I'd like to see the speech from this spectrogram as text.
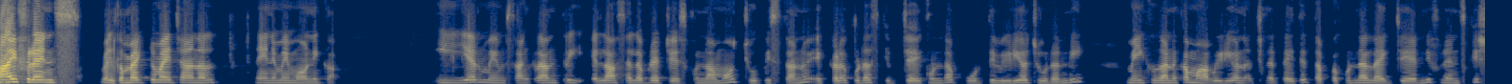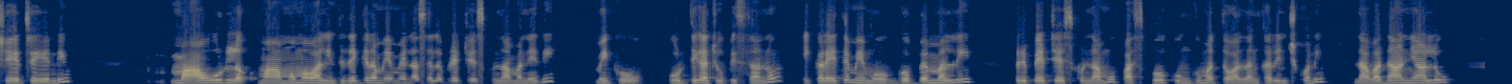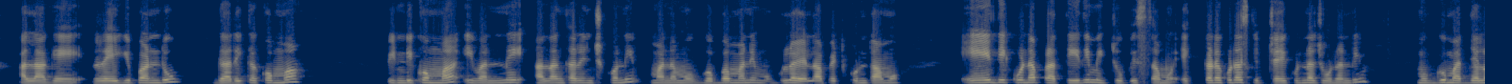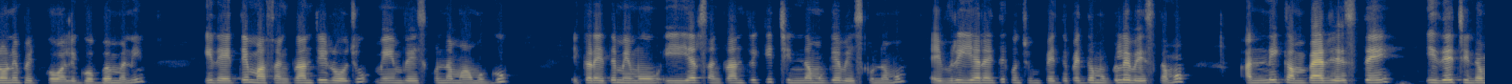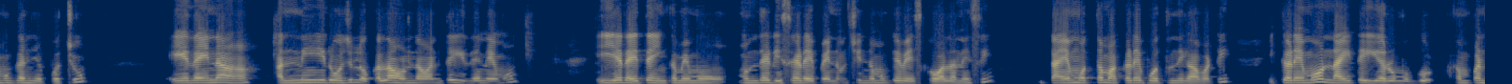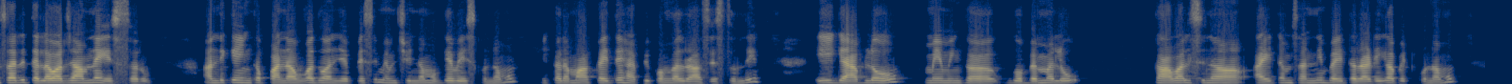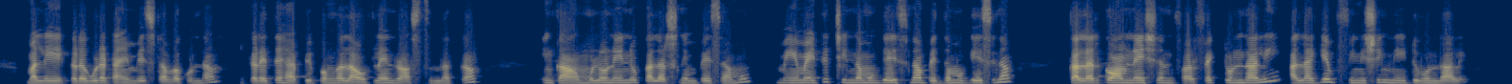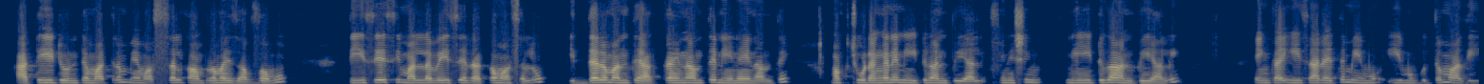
Hi friends! Welcome back to my channel. నేను మీ మౌనిక. ఈ ఇయర్ మేము సంక్రాంతి ఎలా సెలబ్రేట్ చేసుకున్నామో చూపిస్తాను. ఎక్కడ కూడా స్కిప్ చేయకుండా పూర్తి వీడియో చూడండి. మీకు గనక మా వీడియో నచ్చినట్టయితే తప్పకుండా లైక్ చేయండి. ఫ్రెండ్స్‌కి షేర్ చేయండి. మా ఊర్లో మా అమ్మమ్మ వాళ్ళ ఇంటి దగ్గర మేము ఎలా సెలబ్రేట్ చేసుకున్నాం అనేది మీకు పూర్తిగా చూపిస్తాను. ఇక్కడైతే మేము గొబ్బెమ్మల్ని ప్రిపేర్ చేసుకున్నాము. పసుపు, కుంకుమతో అలంకరించుకొని, నవధాన్యాలు, అలాగే రేగిపండు, గరిక కొమ్మ, పిండి కొమ్మ ఇవన్నీ అలంకరించుకొని, మనము గొబ్బమ్మని ముగ్గులో ఎలా పెట్టుకుంటామో, ఏది కూడా ప్రతిదీ మీకు చూపిస్తాము. ఎక్కడ కూడా స్కిప్ చేయకుండా చూడండి. ముగ్గు మధ్యలోనే పెట్టుకోవాలి గొబ్బమ్మని ఇదైతే మా సంక్రాంతి రోజు మేము వేసుకున్న మా ముగ్గు. ఇక్కడైతే మేము ఈ ఇయర్ సంక్రాంతికి చిన్న ముగ్గే వేసుకున్నాము. ఎవ్రీ ఇయర్ అయితే కొంచెం పెద్ద పెద్ద ముగ్గులే వేస్తాము. అన్ని కంపేర్ చేస్తే ఇదే చిన్న ముగ్గు అని చెప్పొచ్చు ఏదైనా అన్ని రోజులు ఒకలా ఉన్నామంటే ఇదేనేమో. ఇయర్ అయితే ఇంకా మేము ముందే డిసైడ్ అయిపోయినాం చిన్న ముగ్గే వేసుకోవాలనేసి. టైం మొత్తం అక్కడే పోతుంది కాబట్టి ఇక్కడేమో నైట్ ఎయ్యరు ముగ్గు. కంపల్సరీ తెల్లవారుజామునే వేస్తారు అందుకే ఇంకా పని అవ్వదు అని చెప్పేసి మేము చిన్న ముగ్గే వేసుకున్నాము. ఇక్కడ మా హ్యాపీ పొంగల్ రాసేస్తుంది. ఈ గ్యాప్‌లో ఇంకా గొబ్బెమ్మలు, కావాల్సిన ఐటెమ్స్ అన్ని బయట రెడీగా పెట్టుకున్నాము. మళ్ళీ ఎక్కడ కూడా టైం వేస్ట్ అవ్వకుండా. ఇక్కడైతే హ్యాపీ పొంగల్ అవుట్లైన్ రాస్తుంది అక్క ఇంకా అమ్ములో నేను కలర్స్ నింపేసాము. మేమైతే చిన్న ముగ్గేసినా, పెద్ద ముగ్గేసినా కలర్ కాంబినేషన్ పర్ఫెక్ట్ ఉండాలి. అలాగే ఫినిషింగ్ నీట్‌గుండాలి. అటు ఇటు ఉంటే మాత్రం మేము అస్సలు కాంప్రమైజ్ అవ్వము. తీసేసి మళ్ళీ వేసే రకం అసలు. ఇద్దరం అంతే అక్క అయినా అంతే, నేనైనా అంతే. మాకు చూడంగానే నీట్‌గా అనిపించాలి ఫినిషింగ్ నీట్గా అనిపించాలి ఇంకా ఈసారైతే మేము ఈ ముగ్గుతో మాది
